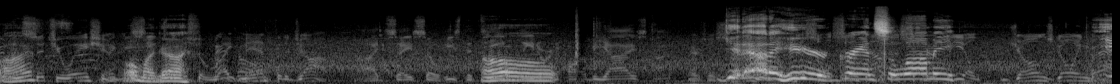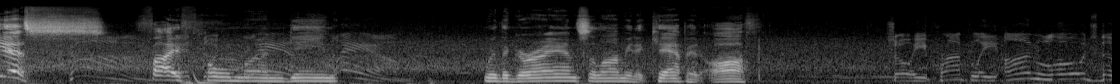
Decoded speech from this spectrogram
loaded situation. Oh, my Seems gosh. The right man for the job. I'd say so. He's the team Oh. leader in RBIs. There's a Get out of here, grand out to center salami. Jones going back. Yes! Five home run game with a grand salami to cap it off. So he promptly unloads the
